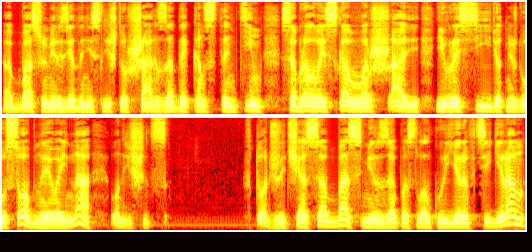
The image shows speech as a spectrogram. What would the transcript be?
Аббасу Мирзе донесли, что Шахзаде Константин собрал войска в Варшаве, и в России идет междуусобная война, он решится. В тот же час Аббас Мирза послал курьера в Тегеран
